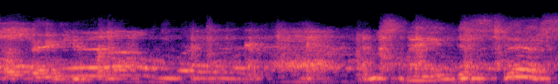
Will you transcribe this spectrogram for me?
But thank you for that. Whose name is this?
